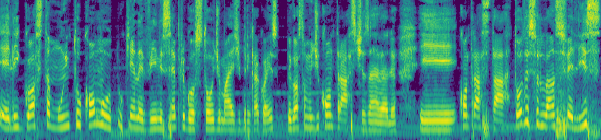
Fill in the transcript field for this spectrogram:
ele gosta muito, como o Ken Levine sempre gostou demais de brincar com isso, ele gosta muito de contrastes, né, velho? E contrastar todo esse lance feliz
